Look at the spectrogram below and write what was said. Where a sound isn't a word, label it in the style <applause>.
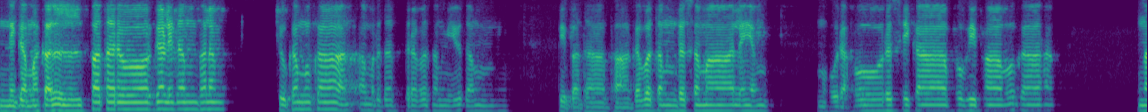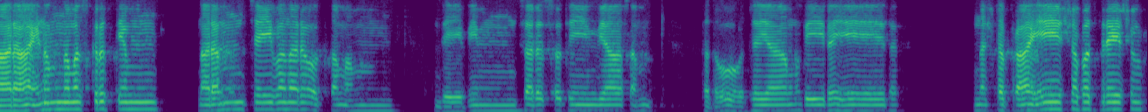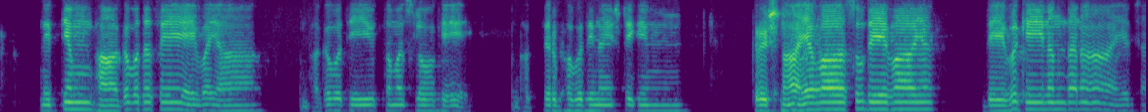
നിഗമകൽപതരോർഗളിതം ഫലം ചുഖമുഖാത് അമൃതദ്രവസംയുതം പിബത ഭാഗവതം രസമാലയം മുഹുരഹോ രസികാ ഭുവി ഭാവുകാः നാരായണം നമസ്കൃത്യം നരം ചൈവ നരോത്തമം ദേവീം സരസ്വതീം വ്യാസം തതോ ജയാമുദീരയേത് നഷ്ടപ്രായേഷു ഭദ്രേഷു नित्यं भागवतसेवया भगवती उत्तमश्लोके, भक्तिर्भवति नैष्टिकीम् कृष्णाय वासुदेवाय देवकीनन्दनाय च।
